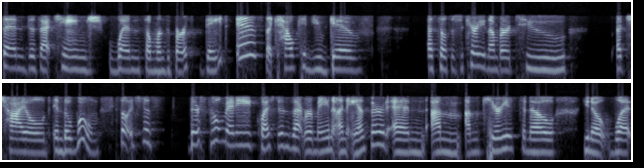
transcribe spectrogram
then does that change when someone's birth date is? Like, how can you give a social security number to a child in the womb? So it's just there's so many questions that remain unanswered, and I'm I'm curious to know, you know, what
